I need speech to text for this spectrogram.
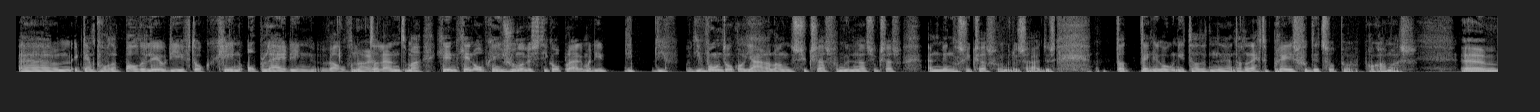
Um, ik denk bijvoorbeeld aan Paul de Leeuw. Die heeft ook geen opleiding, wel van nee. talent... maar geen, geen, op, geen journalistieke opleiding. Maar die, die, die, die woont ook al jarenlang succesformule naar succes... en minder succesformules uit. Dus dat denk ik ook niet dat een, dat een echte pre is voor dit soort programma's. Um,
